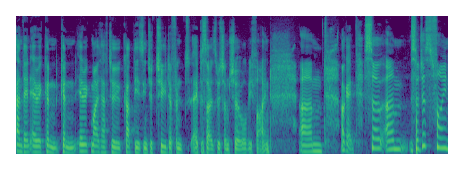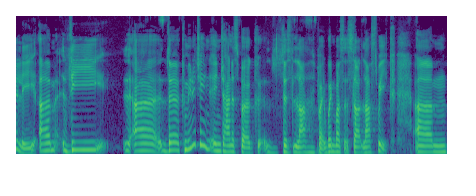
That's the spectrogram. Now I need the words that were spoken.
and then Eric can can Eric might have to cut these into two different episodes, which I'm sure will be fine. Um, okay, so um, so just finally, um, the uh, the community in, in Johannesburg, this last, when was this? Last week, um,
